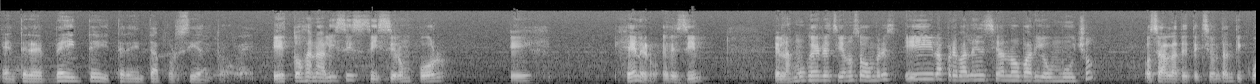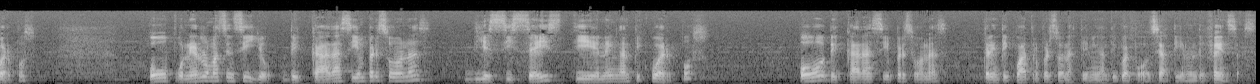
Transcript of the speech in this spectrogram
entre 20 y 30%. Estos análisis se hicieron por eh, género, es decir, en las mujeres y en los hombres, y la prevalencia no varió mucho, o sea, la detección de anticuerpos. O ponerlo más sencillo, de cada 100 personas, 16 tienen anticuerpos, o de cada 100 personas, 34 personas tienen anticuerpos, o sea, tienen defensas.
